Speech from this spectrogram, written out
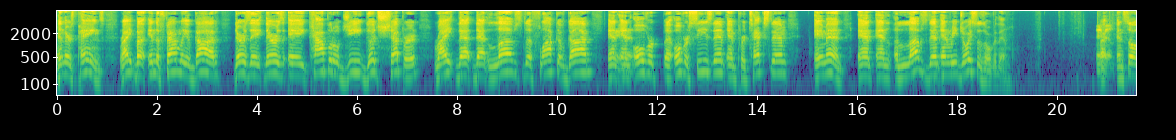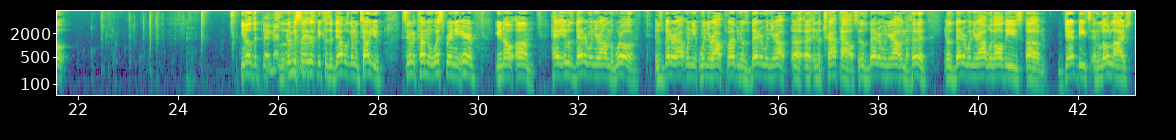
and there's pains, right? But in the family of God, there's a there's a capital G good shepherd, right? That that loves the flock of God and Amen. and over uh, oversees them and protects them. Amen. And and loves them and rejoices over them. Amen. Right? And so you know the Amen. let me say this because the devil's going to tell you he's going to come and whisper in your ear, you know, um hey, it was better when you're out in the world it was better out when you when you're out clubbing. It was better when you're out uh, uh, in the trap house. It was better when you're out in the hood. It was better when you're out with all these um, deadbeats and low lives,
